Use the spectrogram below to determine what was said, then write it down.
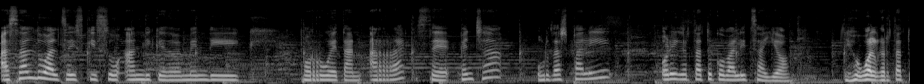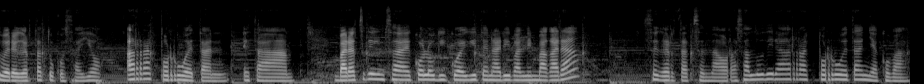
Azaldu altzaizkizu handik edo hemendik porruetan arrak, ze pentsa urdaspali hori gertatuko balitzaio. Igual gertatu ere gertatuko zaio. Arrak porruetan eta baratzgintza ekologikoa egiten ari baldin bagara, ze gertatzen da hor? Azaldu dira arrak porruetan, Jakoba?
